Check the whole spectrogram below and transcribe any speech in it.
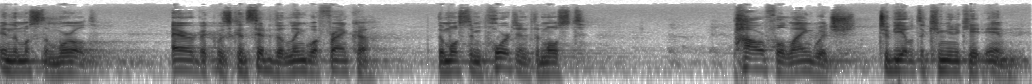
in the Muslim world. Arabic was considered the lingua franca, the most important, the most powerful language to be able to communicate in.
